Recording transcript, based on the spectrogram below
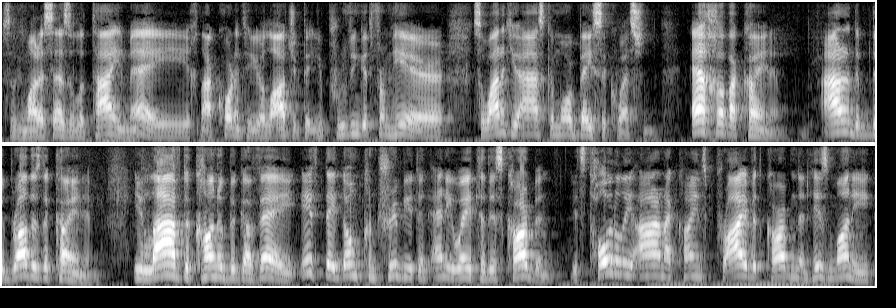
So the Gemara says, according to your logic that you're proving it from here, so why don't you ask a more basic question? Echav Aaron, the, the brothers, the Kainim, Ilav the Kanu Begavei, if they don't contribute in any way to this carbon, it's totally Aaron Akain's private carbon and his money,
